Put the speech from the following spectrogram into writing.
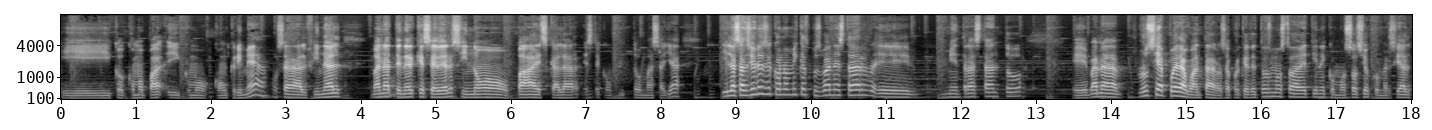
y como, y como con Crimea. O sea, al final van a tener que ceder si no va a escalar este conflicto más allá. Y las sanciones económicas pues van a estar, eh, mientras tanto, eh, van a, Rusia puede aguantar, o sea, porque de todos modos todavía tiene como socio comercial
